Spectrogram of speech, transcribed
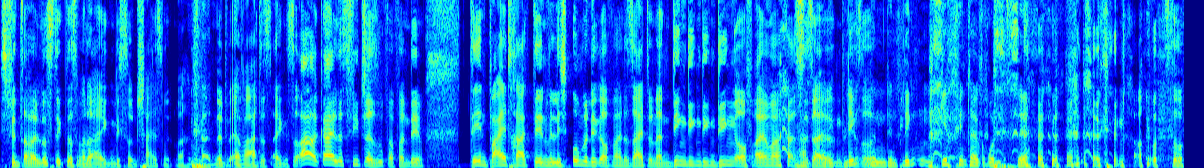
Ich finde es aber lustig, dass man da eigentlich so einen Scheiß mitmachen kann. Ne? Du erwartest eigentlich so, ah, geiles Feature, super von dem. Den Beitrag, den will ich unbedingt auf meine Seite und dann ding, ding, ding, ding auf einmal. Hast, hast du da irgendwie blinkenden, so den blinkenden GIF-Hintergrund. genau so.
